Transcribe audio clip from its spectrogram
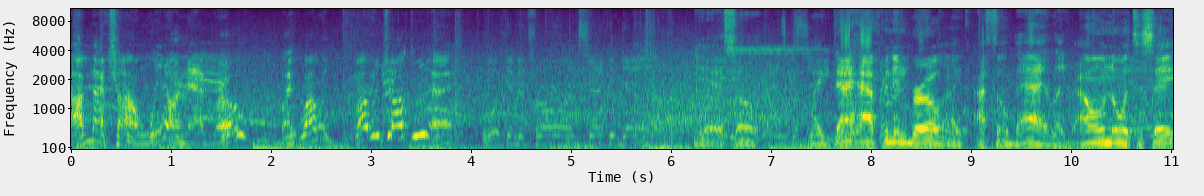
I'm not trying to win on that, bro. Like, why would why would y'all do that? Yeah, so like that happening, bro. Like, I feel bad. Like, I don't know what to say.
